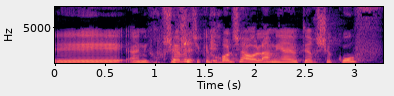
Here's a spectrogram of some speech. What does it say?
אה, אני חושבת שככל שהעולם נהיה יותר שקוף,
